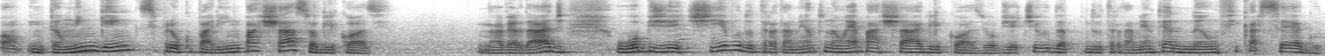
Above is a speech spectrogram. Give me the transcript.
Bom, então ninguém se preocuparia em baixar sua glicose, na verdade, o objetivo do tratamento não é baixar a glicose, o objetivo do tratamento é não ficar cego.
